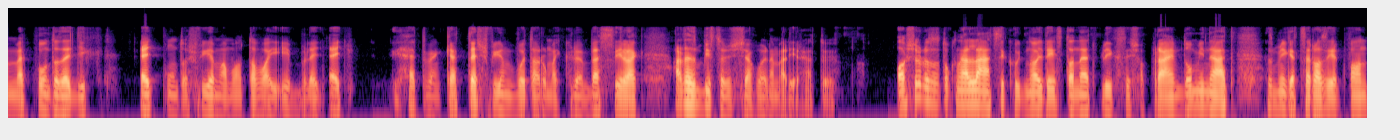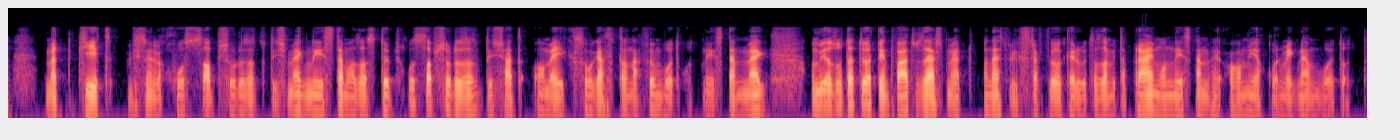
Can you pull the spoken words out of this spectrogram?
mert pont az egyik egy pontos filmem a tavalyi évből egy, egy 72-es film volt, arról meg külön beszélek, hát ez biztos, hogy sehol nem elérhető. A sorozatoknál látszik, hogy nagy részt a Netflix és a Prime dominált, ez még egyszer azért van, mert két viszonylag hosszabb sorozatot is megnéztem, azaz több hosszabb sorozatot is, hát amelyik szolgáltatónál fönn volt, ott néztem meg. Ami azóta történt változás, mert a Netflixre fölkerült az, amit a Prime-on néztem meg, ami akkor még nem volt ott.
